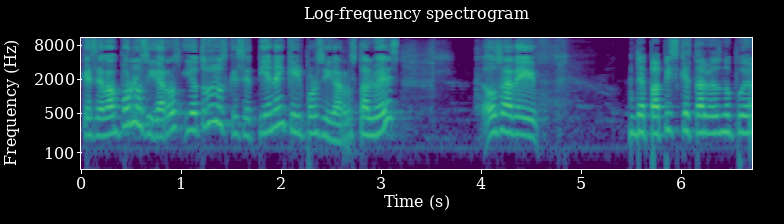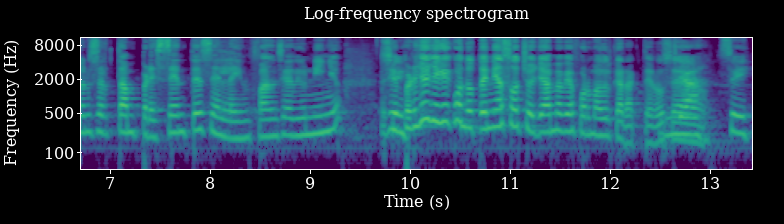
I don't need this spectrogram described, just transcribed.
que se van por los cigarros, y otros los que se tienen que ir por cigarros, tal vez. O sea, de, de papis que tal vez no pudieron ser tan presentes en la infancia de un niño. Sí. Pero yo llegué cuando tenías ocho, ya me había formado el carácter. O sea, ya, sí.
